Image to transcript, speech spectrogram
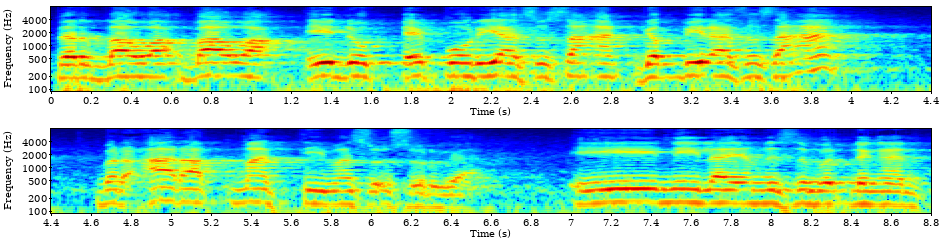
terbawa-bawa, hidup euforia sesaat, gembira sesaat, berharap mati masuk surga. Inilah yang disebut dengan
